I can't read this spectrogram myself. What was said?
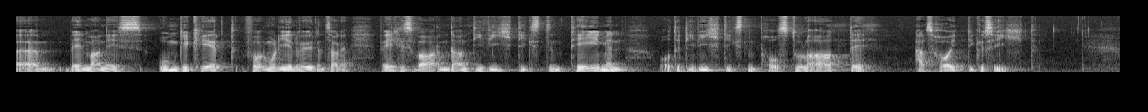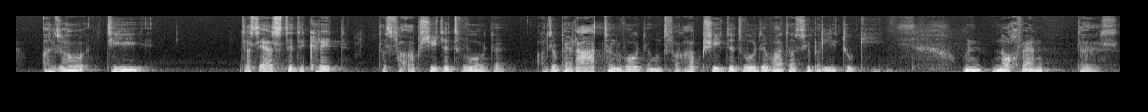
Ähm, wenn man es umgekehrt formulieren würde und sagen, welches waren dann die wichtigsten Themen oder die wichtigsten Postulate aus heutiger Sicht? Also die, das erste Dekret, das verabschiedet wurde, also beraten wurde und verabschiedet wurde, war das über Liturgie. Und noch während des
